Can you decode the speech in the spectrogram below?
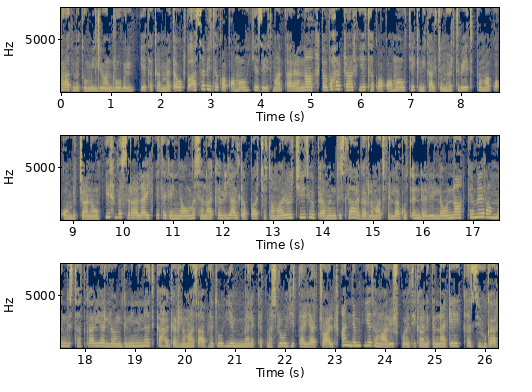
አራት መቶ ሚሊዮን ሩብል የተቀመጠው በአሰብ የተቋቋመው የዘይት ማጣሪያና በባህር ዳር የተቋቋመው technical ትምህርት ቤት በማቋቋም ብቻ ነው። ይህ በስራ ላይ የተገኘው መሰናክል ያልገባቸው ተማሪዎች የኢትዮጵያ መንግስት ለሀገር ልማት ፍላጎት እንደሌለውና ከምዕራብ መንግስታት ጋር ያለውን ግንኙነት ከሀገር ልማት አብልጦ የሚመለከት መስሎ ይታያቸዋል። አንድም የተማሪዎች ፖለቲካ ንቅናቄ ከዚሁ ጋር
